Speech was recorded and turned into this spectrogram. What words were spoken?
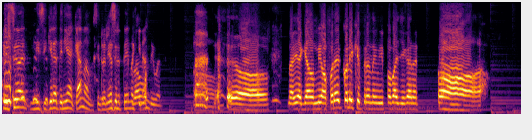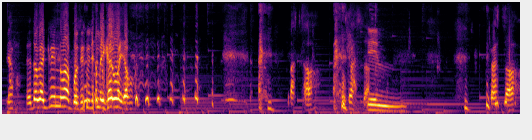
el Seba ni siquiera tenía cama, pues, en realidad se lo estaba imaginando igual. Oh. Oh, me había quedado dormido afuera del colegio esperando que mis papás llegaran. Oh. Ya, po, le toca a Chris nomás, pues si no ya me cago. ¿Qué pasó? ¿Qué pasó? Em, ¿Qué pasó?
